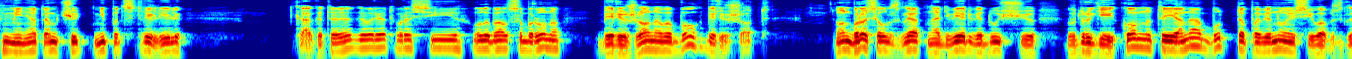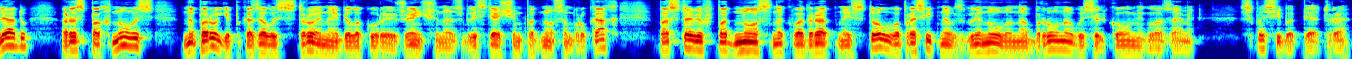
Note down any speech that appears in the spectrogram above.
«Меня там чуть не подстрелили». «Как это, говорят в России?» — улыбался Бруно. «Береженого Бог бережет». Он бросил взгляд на дверь, ведущую в другие комнаты, и она, будто повинуясь его взгляду, распахнулась. На пороге показалась стройная белокурая женщина с блестящим подносом в руках. Поставив поднос на квадратный стол, вопросительно взглянула на Бруно васильковыми глазами. — Спасибо, Петра,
